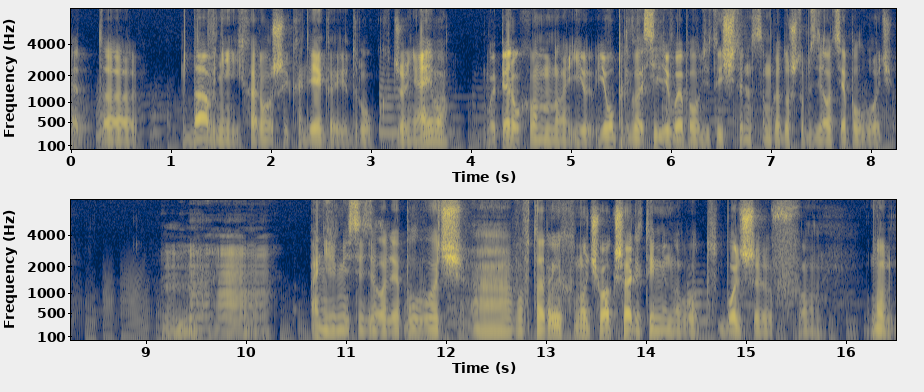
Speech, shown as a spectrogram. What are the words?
Это давний хороший коллега и друг Джонни Айва. Во-первых, он, его пригласили в Apple в 2014 году, чтобы сделать Apple Watch. Они вместе делали Apple Watch. А, Во-вторых, ну, чувак шарит именно вот больше в... Ну,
